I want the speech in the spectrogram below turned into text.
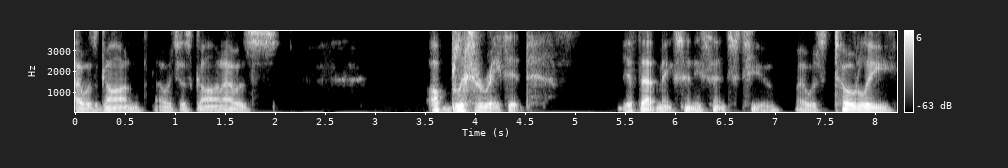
I was gone. I was just gone. I was obliterated, if that makes any sense to you. I was totally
